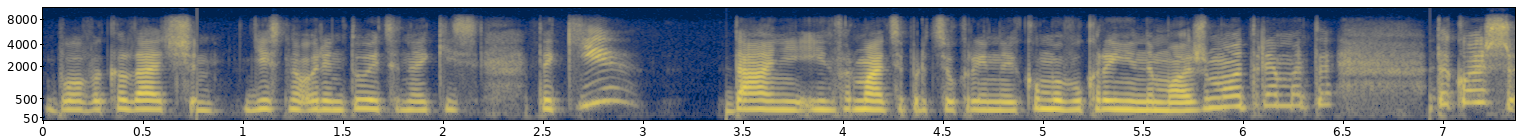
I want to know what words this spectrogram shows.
бо викладач дійсно орієнтується на якісь такі. Дані і інформацію про цю країну, яку ми в Україні не можемо отримати. Також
